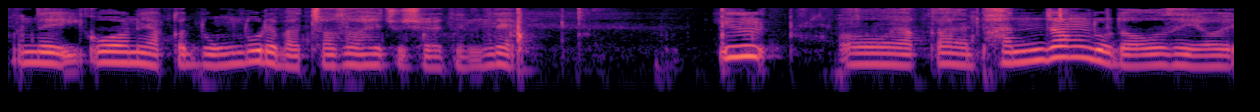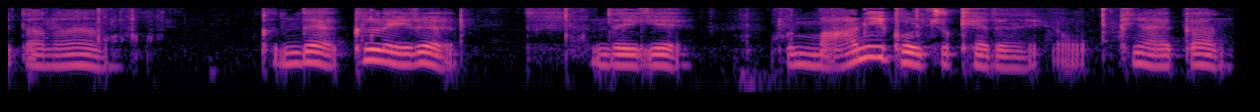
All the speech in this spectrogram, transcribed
근데 이거는 약간 농도를 맞춰서 해주셔야 되는데, 일, 어, 약간 반 정도 넣으세요, 일단은. 근데 클레이를, 근데 이게 좀 많이 걸쭉해야 되네요. 그냥 약간,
